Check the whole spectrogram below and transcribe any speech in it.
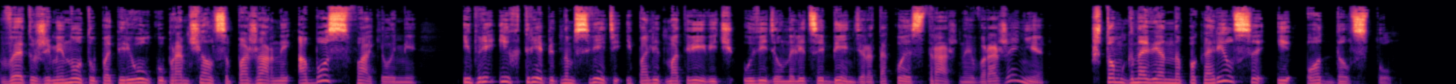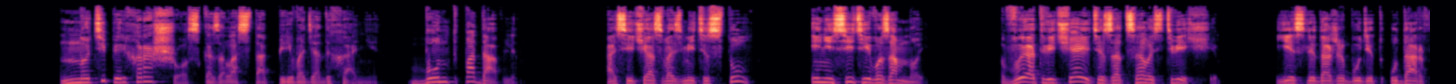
В эту же минуту по переулку промчался пожарный обоз с факелами, и при их трепетном свете Ипполит Матвеевич увидел на лице Бендера такое страшное выражение, что мгновенно покорился и отдал стул. «Ну, теперь хорошо», — сказал Остап, переводя дыхание. «Бунт подавлен. А сейчас возьмите стул и несите его за мной. Вы отвечаете за целость вещи. Если даже будет удар в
